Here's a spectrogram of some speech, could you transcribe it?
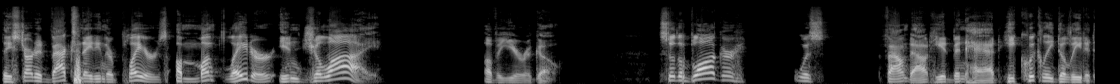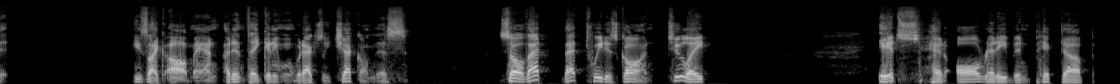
They started vaccinating their players a month later in July of a year ago. So the blogger was found out he had been had. He quickly deleted it. He's like, "Oh man, I didn't think anyone would actually check on this." So that that tweet is gone. Too late. It's had already been picked up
